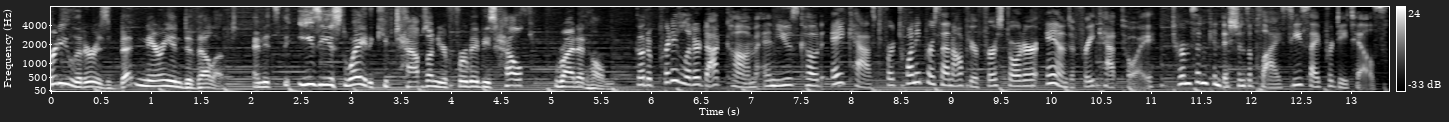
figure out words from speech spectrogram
Pretty Litter is veterinarian developed, and it's the easiest way to keep tabs on your fur baby's health right at home. Go to prettylitter.com and use code ACAST for 20% off your first order and a free cat toy. Terms and conditions apply. See site for details.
